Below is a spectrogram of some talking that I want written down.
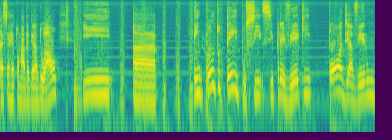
essa retomada gradual e ah, em quanto tempo se, se prevê que pode haver um,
